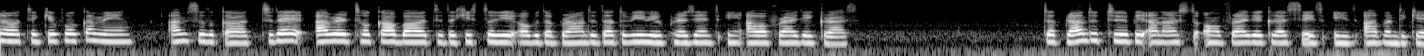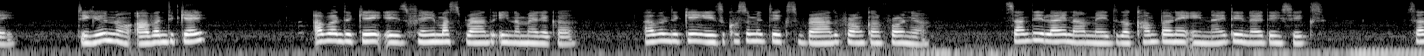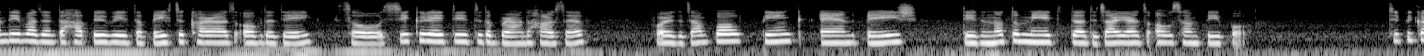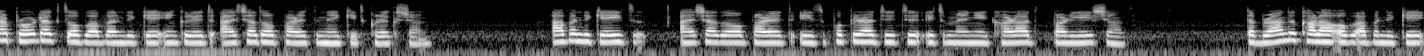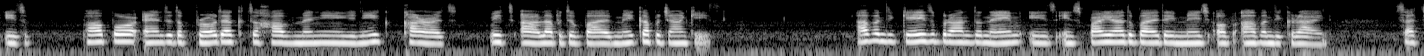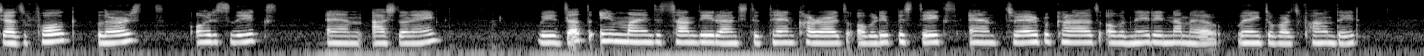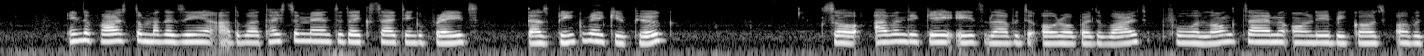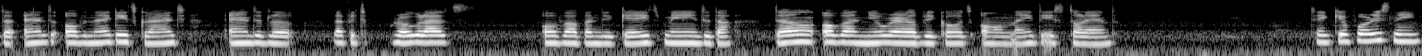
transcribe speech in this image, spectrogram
Hello, thank you for coming. I'm Suzuka. Today I will talk about the history of the brand that we will present in our Friday class. The brand to be announced on Friday classes is Urban Decay. Do you know Urban Decay? Urban Decay is famous brand in America. Urban Decay is a cosmetics brand from California. Sandy Lerner made the company in 1996. Sandy wasn't happy with the base colors of the day, so she created the brand herself. For example, pink and beige did not meet the desires of some people. Typical products of Urban Decay include eyeshadow palette Naked collection. Urban Decay's eyeshadow palette is popular due to its many colored variations. The brand color of Urban Decay is purple and the products have many unique colors which are loved by makeup junkies. Urban Decay's brand name is inspired by the image of urban decline, such as fog, rust, oil slicks, and acid rain. With that in mind, Sandy launched 10 colors of lipsticks and 12 colors of nail enamel when it was founded. In the first magazine advertisement, the exciting phrase, Does pink make you puke? So, Decay is loved all over the world for a long time only because of the end of 90s grunge and the rapid progress of Decay means the dawn of a new era because on 90s trend. Thank you for listening.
